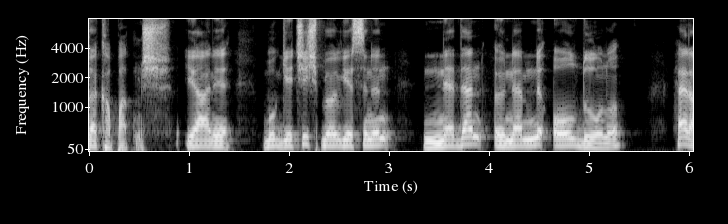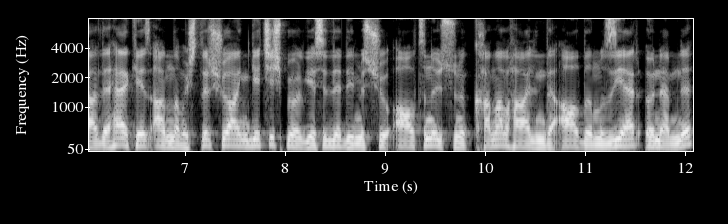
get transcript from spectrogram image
da kapatmış. Yani bu geçiş bölgesinin neden önemli olduğunu herhalde herkes anlamıştır. Şu an geçiş bölgesi dediğimiz şu altını üstünü kanal halinde aldığımız yer önemli.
